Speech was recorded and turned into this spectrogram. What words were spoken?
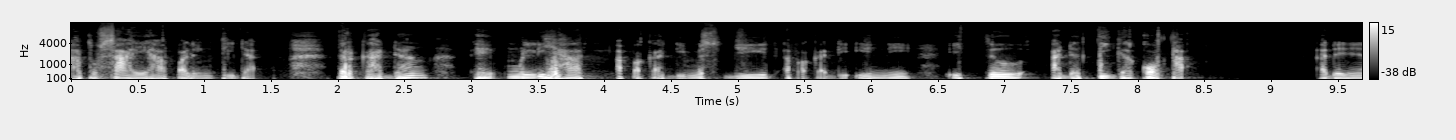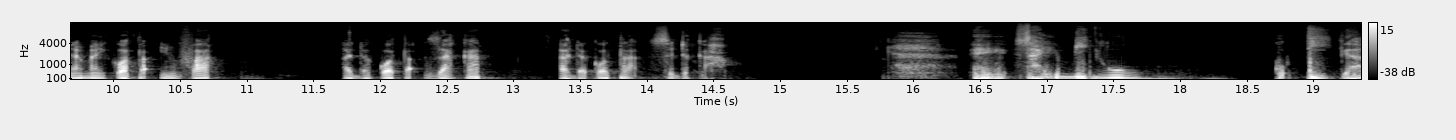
atau saya paling tidak, terkadang eh, melihat apakah di masjid, apakah di ini, itu ada tiga kotak. Ada yang namanya kotak infak, ada kotak zakat, ada kotak sedekah eh saya bingung. Kok tiga?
